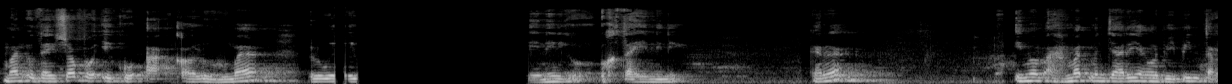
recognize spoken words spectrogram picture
Man utai sopo iku aqaluhuma Luwe ini nih uktain ini. Karena Imam Ahmad mencari yang lebih pintar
